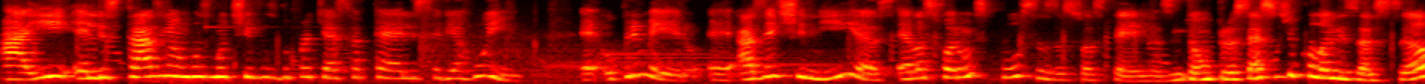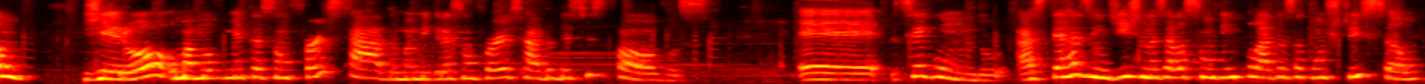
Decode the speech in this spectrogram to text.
Aí eles trazem alguns motivos do porquê essa PL seria ruim. É, o primeiro, é, as etnias elas foram expulsas das suas terras. Então, o processo de colonização gerou uma movimentação forçada, uma migração forçada desses povos. É, segundo, as terras indígenas elas são vinculadas à Constituição,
